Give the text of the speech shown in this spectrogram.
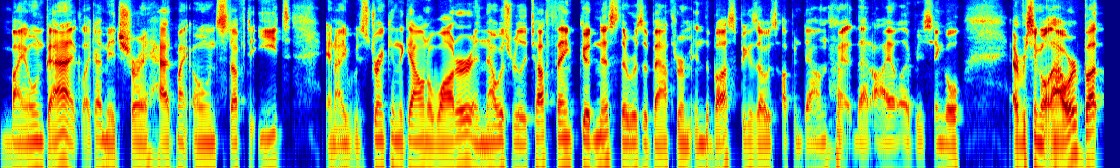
my own bag. Like I made sure I had my own stuff to eat and I was drinking the gallon of water and that was really tough. Thank goodness there was a bathroom in the bus because I was up and down that, aisle every single every single hour. But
